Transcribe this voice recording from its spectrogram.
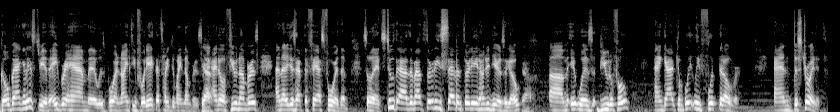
go back in history. If Abraham uh, was born in 1948, that's how I do my numbers. Yeah. I, I know a few numbers, and then I just have to fast forward them. So it's 2000, about 37, 3800 years ago. Yeah. Um, it was beautiful, and God completely flipped it over and destroyed it.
